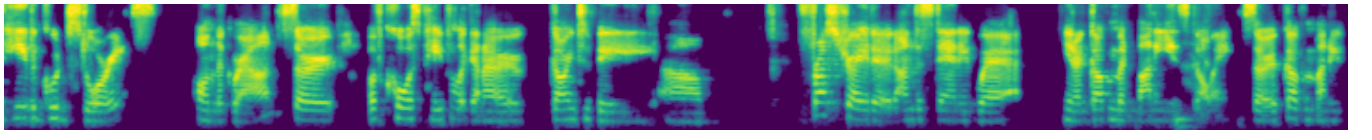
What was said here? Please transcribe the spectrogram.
hear the good stories on the ground. So of course, people are going to going to be um, frustrated understanding where you know government money is going. So if government money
